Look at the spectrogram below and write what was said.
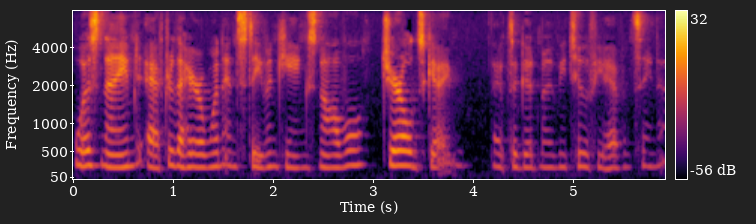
was named after the heroine in Stephen King's novel Gerald's Game. That's a good movie, too, if you haven't seen it.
